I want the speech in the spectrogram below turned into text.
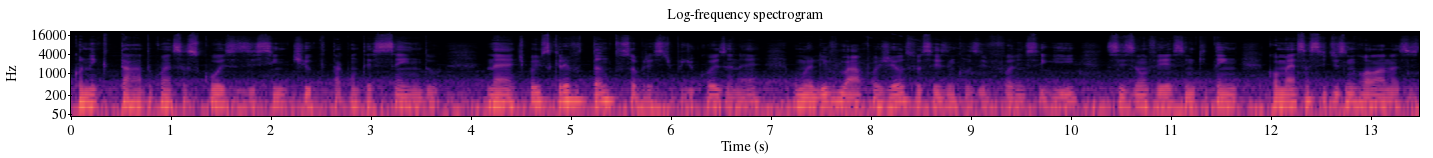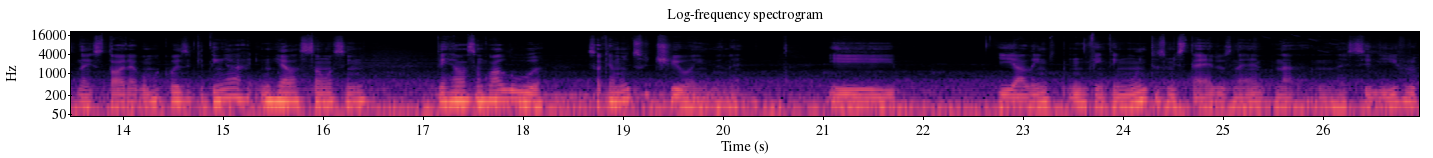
conectado com essas coisas e sentir o que está acontecendo, né? Tipo, eu escrevo tanto sobre esse tipo de coisa, né? O meu livro lá, Apogeu, se vocês inclusive forem seguir, vocês vão ver assim que tem. Começa a se desenrolar nas, na história alguma coisa que tenha em relação assim. Tem relação com a lua. Só que é muito sutil ainda, né? E e além, de, enfim, tem muitos mistérios, né, na, nesse livro.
